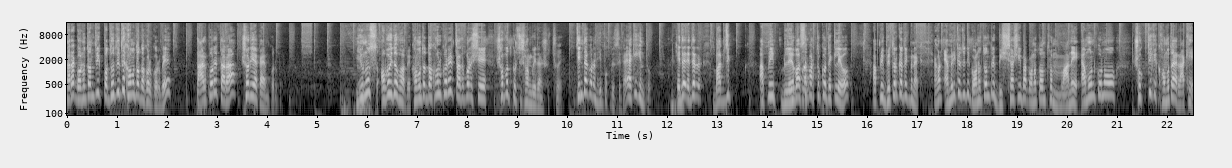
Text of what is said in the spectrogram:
তারা গণতান্ত্রিক পদ্ধতিতে ক্ষমতা দখল করবে তারপরে তারা সরিয়া কায়েম করবে। ইউনুস অবৈধভাবে ক্ষমতা দখল করে তারপরে সে শপথ করছে সংবিধান ছুঁয়ে চিন্তা করেন হিপোক্রেসিটা একই কিন্তু। এদের এদের বাহ্যিক আপনি লেবাসে পার্থক্য দেখলেও আপনি ভেতরকে দেখবেন এক, এখন আমেরিকা যদি গণতন্ত্রে বিশ্বাসী বা গণতন্ত্র মানে এমন কোনো শক্তিকে ক্ষমতায় রাখে,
